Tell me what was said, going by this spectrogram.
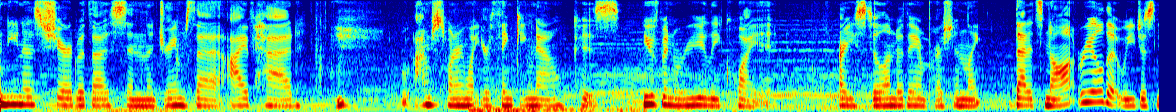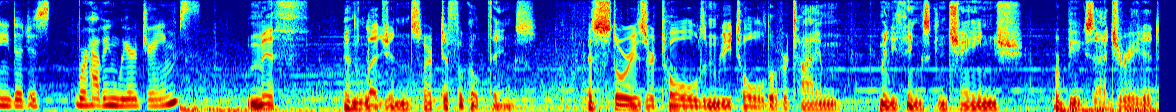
Nina's shared with us, and the dreams that I've had, I'm just wondering what you're thinking now because you've been really quiet. Are you still under the impression like that it's not real, that we just need to just, we're having weird dreams? Myth and legends are difficult things. As stories are told and retold over time, many things can change or be exaggerated.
